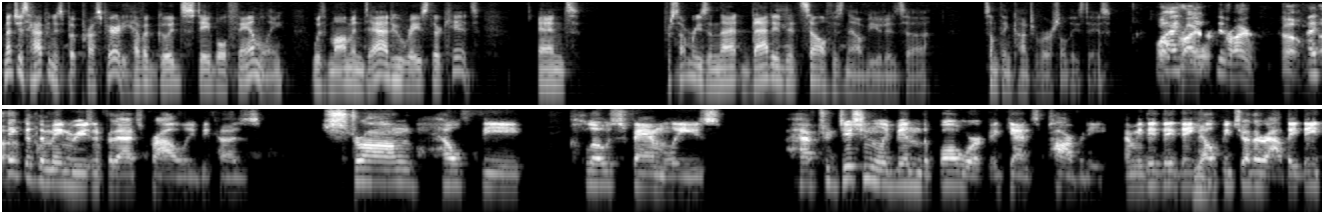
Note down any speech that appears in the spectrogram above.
not just happiness but prosperity have a good stable family with mom and dad who raise their kids. And for some reason that that in itself is now viewed as uh, something controversial these days. Well, well prior prior Oh, I uh, think that the main reason for that's probably because strong, healthy, close families have traditionally been the bulwark against poverty. I mean, they, they, they yeah. help each other out. They, they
